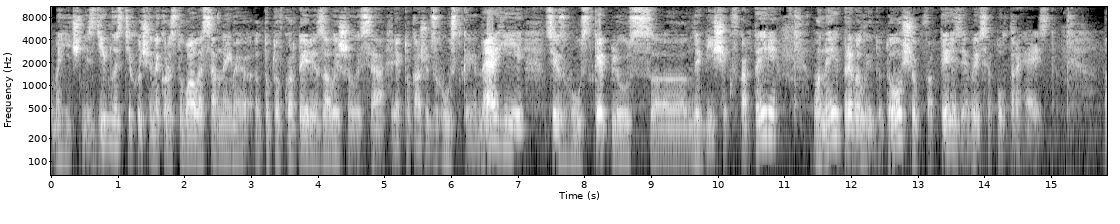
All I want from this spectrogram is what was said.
магічні здібності, хоч і не користувалася ними, тобто в квартирі залишилися, як то кажуть, згустки енергії, ці згустки плюс е, небіжчик в квартирі, вони привели до того, що в квартирі з'явився полтергейст. Е,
